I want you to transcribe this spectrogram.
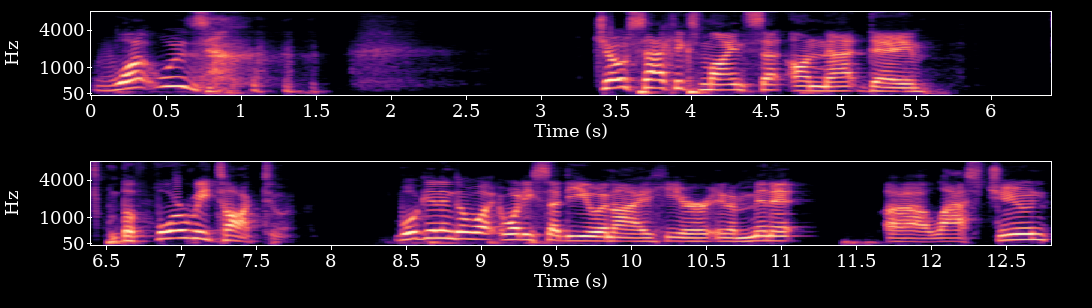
What was Joe Sakic's mindset on that day before we talked to him? We'll get into what, what he said to you and I here in a minute uh, last June.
